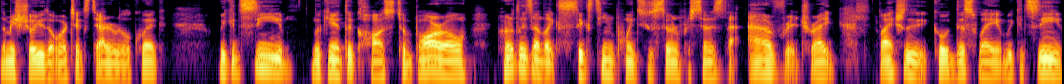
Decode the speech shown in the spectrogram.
let me show you the Ortex data real quick. We could see, looking at the cost to borrow, Currently, it's at like 16.27% is the average, right? If I actually go this way, we could see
